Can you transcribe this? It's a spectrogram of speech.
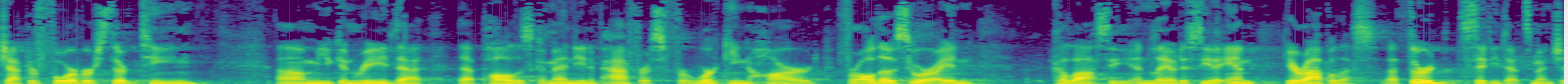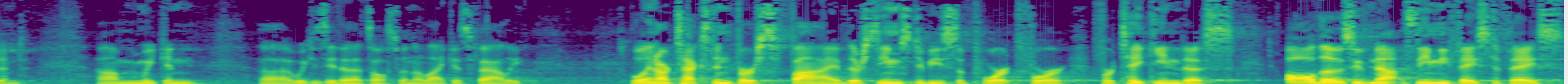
chapter 4, verse 13. Um, you can read that, that Paul is commending Epaphras for working hard for all those who are in Colossae and Laodicea and Hierapolis, a third city that's mentioned. Um, we can uh, we can see that that's also in the Lycus Valley. Well, in our text in verse five, there seems to be support for for taking this all those who've not seen me face to face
